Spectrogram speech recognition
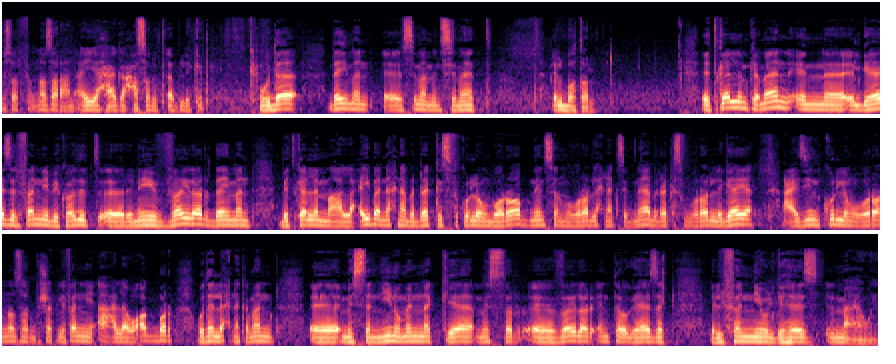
بصرف النظر عن أي حاجة حصلت قبل كده. وده دايما سمة من سمات البطل. اتكلم كمان إن الجهاز الفني بقيادة رينيه فايلر دايما بيتكلم مع اللعيبة إن إحنا بنركز في كل مباراة بننسى المباراة اللي إحنا كسبناها بنركز في المباراة اللي جاية. عايزين كل مباراة نظهر بشكل فني أعلى وأكبر وده اللي إحنا كمان مستنيينه منك يا مستر فايلر. أنت وجهازك الفني والجهاز المعاون.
